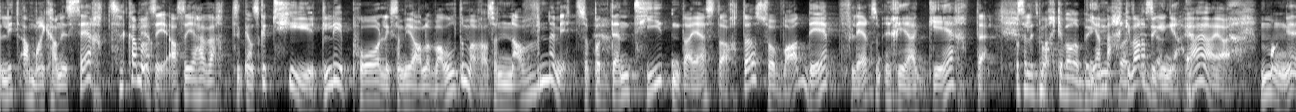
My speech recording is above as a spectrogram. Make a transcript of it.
litt amerikanisert, kan man si. Altså Jeg har vært ganske tydelig på liksom Jarle Valdemar, altså navnet mitt. Så på den tiden da jeg starta, så var det flere som reagerte. Altså litt merkevarebygging? Ja, merkevarebygging, ja. ja, ja, ja. Mange,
